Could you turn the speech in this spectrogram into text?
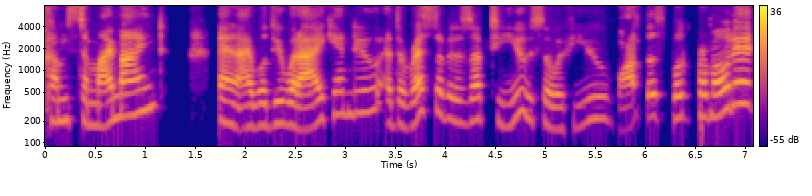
comes to my mind and i will do what i can do and the rest of it is up to you so if you want this book promoted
